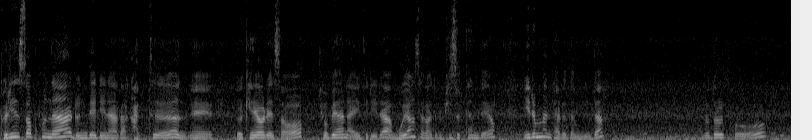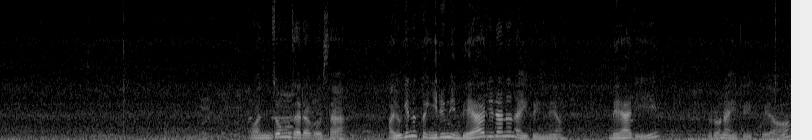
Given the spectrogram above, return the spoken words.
그린 서프나 룬데리나 다 같은 예, 그 계열에서 교배한 아이들이라 모양새가 좀 비슷한데요. 이름만 다르답니다. 루돌프 원종 자라고사 아 여기는 또 이름이 메아리라는 아이도 있네요. 메아리 이런 아이도 있고요.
